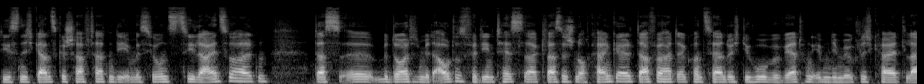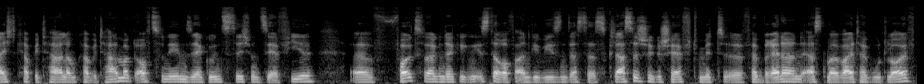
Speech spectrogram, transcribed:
die es nicht ganz geschafft hatten, die Emissionsziele einzuhalten. Das äh, bedeutet, mit Autos verdient Tesla klassisch noch kein Geld. Dafür hat der Konzern durch die hohe Bewertung eben die Möglichkeit, leicht Kapital am Kapitalmarkt aufzunehmen, sehr günstig und sehr viel. Äh, Volkswagen dagegen ist darauf angewiesen, dass das klassische Geschäft mit äh, Verbrennern erstmal weiter gut läuft,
